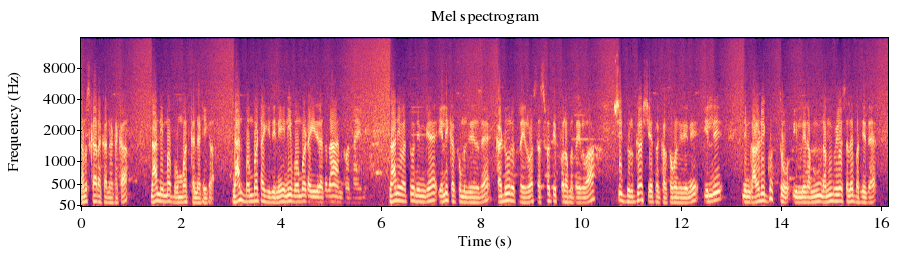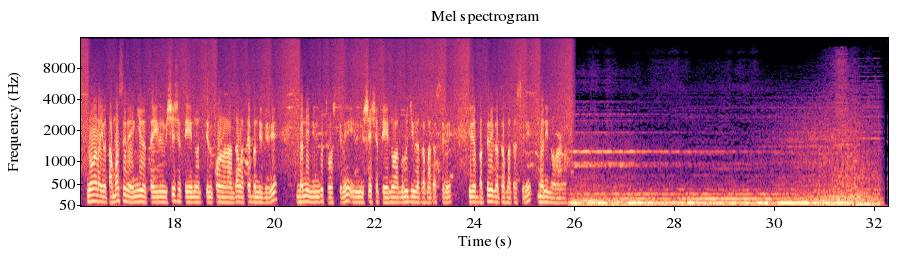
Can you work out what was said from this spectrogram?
ನಮಸ್ಕಾರ ಕರ್ನಾಟಕ. ನಾನು ನಿಮ್ಮ ಬೊಂಬಾಟ್ ಕನ್ನಡಿಗ. ನಾನು ಬೊಂಬಾಟಾಗಿದ್ದೀನಿ ನೀವು ಬೊಂಬಟ್ಟಾಗಿದ್ದೀರ ಅಂತ ನಾನು ಅನ್ಕೊತಾ ಇದ್ದೀನಿ. ನಾನಿವತ್ತು ನಿಮಗೆ ಎಲ್ಲಿ ಕರ್ಕೊಂಡ್ಬಂದಿದ್ದೆ ಕಡೂರು ಹತ್ರ ಇರುವ ಸರಸ್ವತಿಪುರಂ ಹತ್ರ ಇರುವ ಶ್ರೀ ದುರ್ಗಾ ಕ್ಷೇತ್ರ ಕರ್ಕೊಂಬಂದಿದ್ದೀನಿ ಇಲ್ಲಿ ನಿಮ್ಗೆ ಆಲ್ರೆಡಿ ಗೊತ್ತು. ಇಲ್ಲಿ ನಮ್ಮ ನಮ್ಮ ವಿಡಿಯೋಸ್ ಅಲ್ಲೇ ಬಂದಿದೆ. ನೋಡೋಣ, ಇವತ್ತು ಅಮಾವಾಸ್ಯೆ ಹೆಂಗಿರುತ್ತೆ ಇಲ್ಲಿ ವಿಶೇಷತೆ ಏನು ಅಂತ ತಿಳ್ಕೊಳ್ಳೋಣ ಅಂತ ಮತ್ತೆ ಬಂದಿದ್ದೀವಿ. ಬನ್ನಿ, ನಿಮಗೂ ತೋರಿಸ್ತೀನಿ. ಇಲ್ಲಿ ವಿಶೇಷತೆ ಏನು, ಆ ಗುರುಜಿಗಳ ಹತ್ರ ಮಾತಾಡ್ತೀನಿ ಇಲ್ಲಿ ಭಕ್ತರಿಗಳ ಹತ್ರ ಮಾತಾಡ್ತೀನಿ ಬನ್ನಿ ನೋಡೋಣ.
